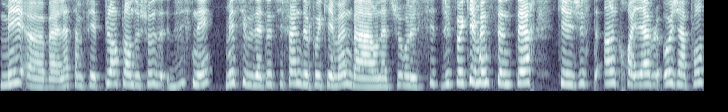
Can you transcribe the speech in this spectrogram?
Mais euh, bah, là, ça me fait plein plein de choses Disney. Mais si vous êtes aussi fan de Pokémon, bah, on a toujours le site du Pokémon Center qui est juste incroyable au Japon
